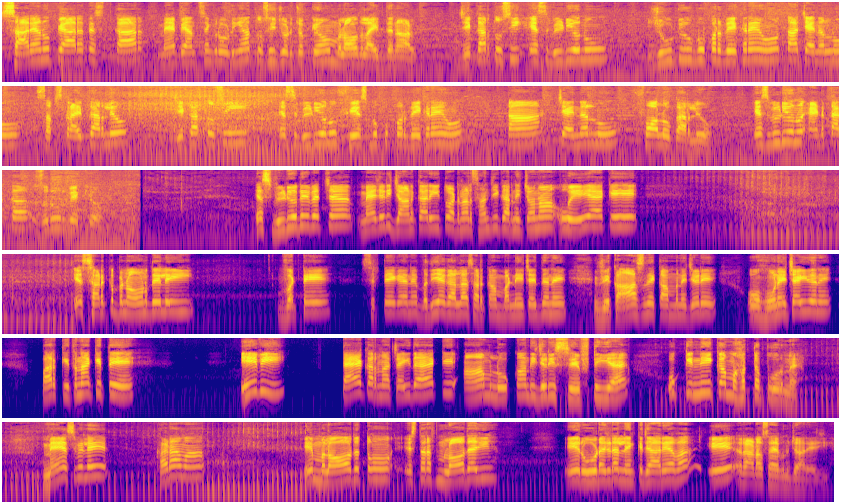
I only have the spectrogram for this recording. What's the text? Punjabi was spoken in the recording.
ਸਾਰਿਆਂ ਨੂੰ ਪਿਆਰ ਅਤੇ ਸਤਿਕਾਰ, ਮੈਂ ਬੇਅੰਤ ਸਿੰਘ ਰੋੜੀਆਂ, ਤੁਸੀਂ ਜੁੜ ਚੁੱਕੇ ਹੋ ਮਲੌਦ ਲਾਈਵ ਦੇ ਨਾਲ। ਜੇਕਰ ਤੁਸੀਂ ਇਸ ਵੀਡੀਓ ਨੂੰ YouTube ਉੱਪਰ ਵੇਖ ਰਹੇ ਹੋ, ਤਾਂ ਚੈਨਲ ਨੂੰ ਸਬਸਕ੍ਰਾਈਬ ਕਰ ਲਿਓ। ਜੇਕਰ ਤੁਸੀਂ ਇਸ ਵੀਡੀਓ ਨੂੰ Facebook ਉੱਪਰ ਵੇਖ ਰਹੇ ਹੋ, ਤਾਂ ਚੈਨਲ ਨੂੰ ਫੋਲੋ ਕਰ ਲਿਓ। ਇਸ ਵੀਡੀਓ ਨੂੰ ਐਂਡ ਤੱਕ ਜ਼ਰੂਰ ਵੇਖਿਓ। ਇਸ ਵੀਡੀਓ ਦੇ ਵਿੱਚ ਮੈਂ ਜਿਹੜੀ ਜਾਣਕਾਰੀ ਤੁਹਾਡੇ ਨਾਲ ਸਾਂਝੀ ਕਰਨੀ ਚਾਹੁੰਦਾ, ਉਹ ਇਹ ਹੈ ਕਿ ਇਹ ਸੜਕ ਬਣਾਉਣ ਦੇ ਲਈ ਵੱਟੇ ਸਿੱਟੇ ਗਏ ਨੇ, ਵਧੀਆ ਗੱਲ ਆ, ਸੜਕਾਂ ਬਣਨੀਆਂ ਚਾਹੀਦੀਆਂ ਨੇ, ਵਿਕਾਸ ਦੇ ਕੰਮ ਨੇ ਜਿਹੜੇ, ਉਹ ਹੋਣੇ ਚਾਹੀਦੇ ਨੇ। ਪਰ ਕਿਤਨਾ ਕਿਤੇ ਇਹ ਵੀ ਤੈਅ ਕਰਨਾ ਚਾਹੀਦਾ ਹੈ ਕਿ ਆਮ ਲੋਕਾਂ ਦੀ ਜਿਹੜੀ ਸੇਫਟੀ ਹੈ, ਉਹ ਕਿੰਨੀ ਕੁ ਮਹੱਤਵਪੂਰਨ ਹੈ। ਮੈਂ ਇਸ ਵੇਲੇ ਖੜਾ ਵਾਂ। ਇਹ ਮਲੌਦ ਤੋਂ ਇਸ ਤਰਫ ਮਲੌਦ ਹੈ ਜੀ। ਇਹ ਰੋਡ ਹੈ ਜਿਹੜਾ ਲਿੰਕ ਜਾ ਰਿਹਾ ਵਾ, ਇਹ ਰਾੜਾ ਸਾਹਿਬ ਨੂੰ ਜਾ ਰਿਹਾ ਜੀ।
